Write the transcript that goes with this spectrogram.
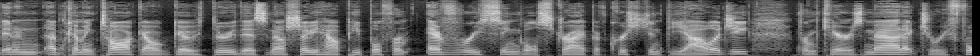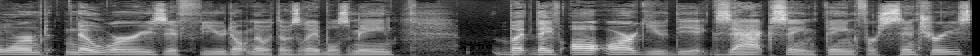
in an upcoming talk, I'll go through this and I'll show you how people from every single stripe of Christian theology, from charismatic to reformed, no worries if you don't know what those labels mean, but they've all argued the exact same thing for centuries.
